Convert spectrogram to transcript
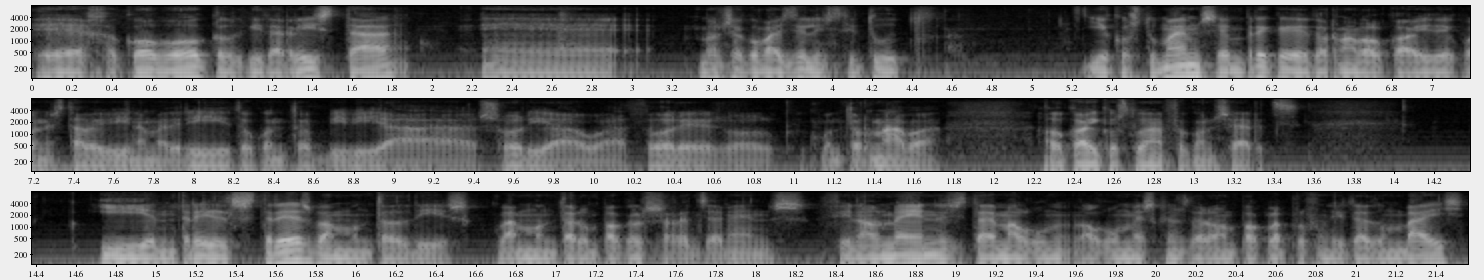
Eh, Jacobo, que el guitarrista, eh, van ser companys de l'institut i acostumàvem sempre que tornava al coi de quan estava vivint a Madrid o quan vivia a Sòria o a Azores o quan tornava al coi acostumàvem a fer concerts i entre ells tres van muntar el disc, van muntar un poc els arranjaments. Finalment necessitàvem algú, algú més que ens donava un poc la profunditat d'un baix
